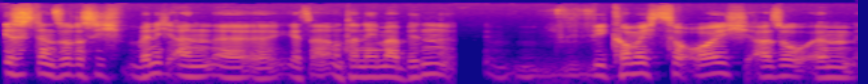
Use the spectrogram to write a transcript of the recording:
Ist es denn so, dass ich, wenn ich ein, äh, jetzt ein Unternehmer bin, wie komme ich zu euch? Also ähm,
